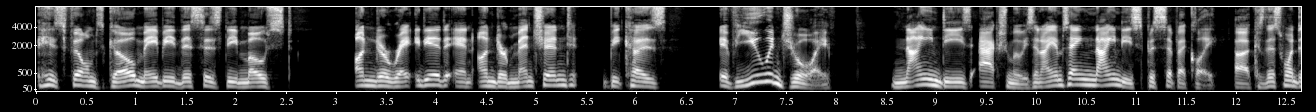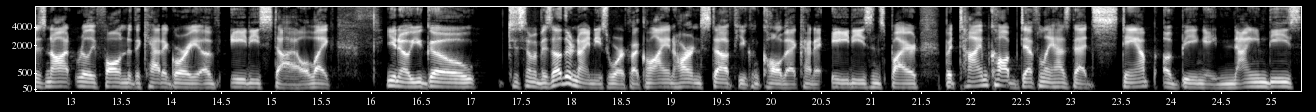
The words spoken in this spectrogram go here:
his films go, maybe this is the most underrated and undermentioned because if you enjoy 90s action movies, and I am saying 90s specifically, uh, because this one does not really fall into the category of 80s style. Like, you know, you go to some of his other 90s work, like Lionheart and stuff, you can call that kind of 80s inspired. But Time Cop definitely has that stamp of being a 90s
